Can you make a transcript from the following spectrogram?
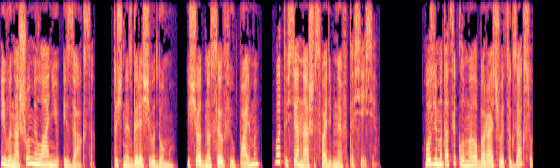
и выношу Миланию из ЗАГСа, точно из горящего дома. Еще одно селфи у пальмы. Вот и вся наша свадебная фотосессия. Возле мотоцикла Мэл оборачивается к ЗАГСу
